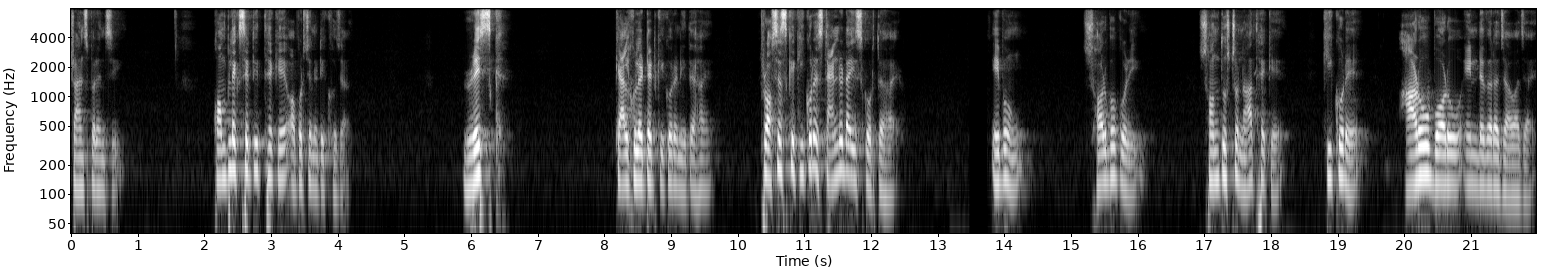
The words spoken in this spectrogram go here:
ট্রান্সপারেন্সি কমপ্লেক্সিটির থেকে অপরচুনিটি খোঁজা রিস্ক ক্যালকুলেটেড কী করে নিতে হয় প্রসেসকে কী করে স্ট্যান্ডার্ডাইজ করতে হয়, এবং সর্বোপরি সন্তুষ্ট না থেকে কি করে আরও বড় এন্ডেভারে যাওয়া যায়।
